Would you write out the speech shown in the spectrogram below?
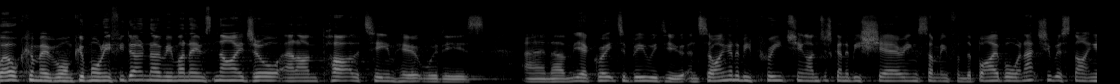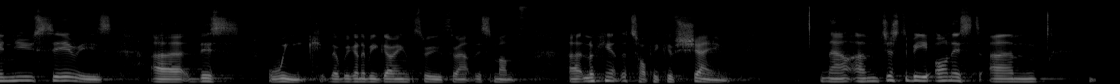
welcome everyone. Good morning. If you don't know me, my name's Nigel, and I'm part of the team here at Woody's. And um, yeah, great to be with you. And so I'm going to be preaching. I'm just going to be sharing something from the Bible. And actually, we're starting a new series uh, this week that we're going to be going through throughout this month, uh, looking at the topic of shame. Now, um, just to be honest, um,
